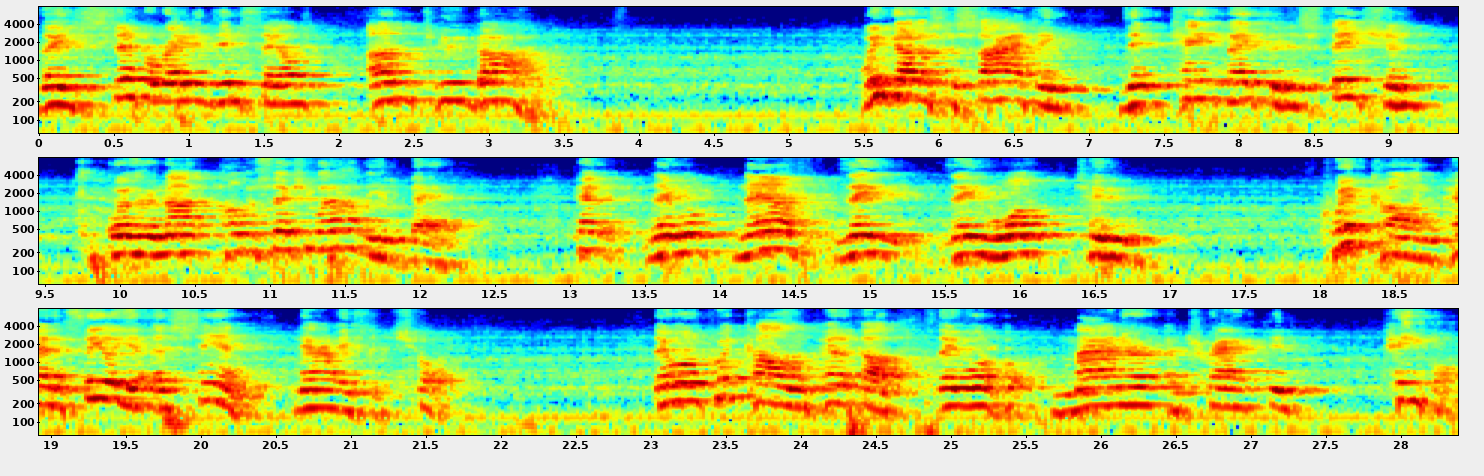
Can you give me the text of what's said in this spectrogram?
They separated themselves unto God. We've got a society that can't make the distinction whether or not homosexuality is bad. They want, now they, they want to quit calling pedophilia a sin. Now it's a choice. They want to quit calling them pedophiles. They want to put minor attracted people.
